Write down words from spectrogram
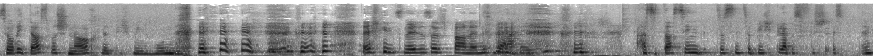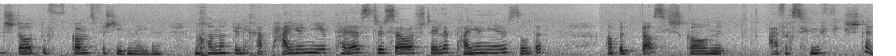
Sorry, das, was schnarchelt, ist mein Hund. der findet es nicht so spannend. Nein. Also das sind, das sind so Beispiele, aber es, es entsteht auf ganz verschiedenen Ebenen. Man kann natürlich auch Pioneer Pastors anstellen, Pioneers, oder? Aber das ist gar nicht einfach das Häufigste.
